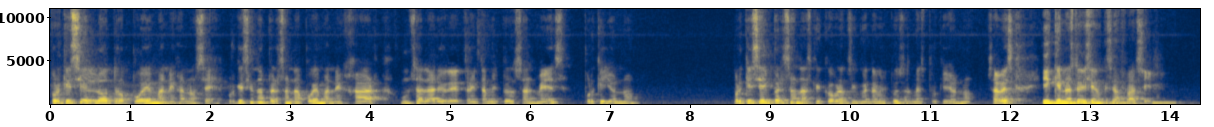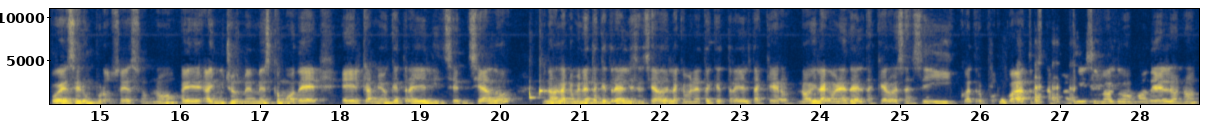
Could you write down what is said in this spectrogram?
¿por qué si el otro puede manejar, no sé, por qué si una persona puede manejar un salario de 30 mil pesos al mes, ¿por qué yo no? ¿Por qué si hay personas que cobran 50 mil pesos al mes, por qué yo no? ¿Sabes? Y que no estoy diciendo que sea fácil. Puede ser un proceso, ¿no? Eh, hay muchos memes como de el camión que trae el licenciado no, la camioneta que trae el licenciado y la camioneta que trae el taquero, ¿no? Y la camioneta del taquero es así, 4x4, está padrísimo, último modelo, ¿no?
